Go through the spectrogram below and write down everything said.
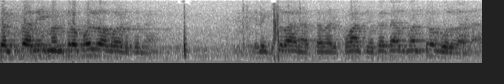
કસબાતી મંત્રો બોલવા પડે તમે. એટલે તમારે પાંચ વખત આ મંત્રો બોલવાના.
